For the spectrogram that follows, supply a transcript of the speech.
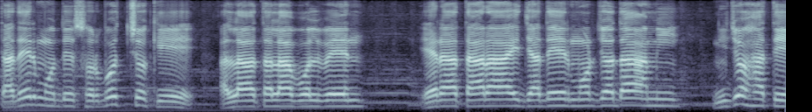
তাদের মধ্যে সর্বোচ্চ কে? আল্লাহ তালা বলবেন, এরা তারাই যাদের মর্যাদা আমি নিজ হাতে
